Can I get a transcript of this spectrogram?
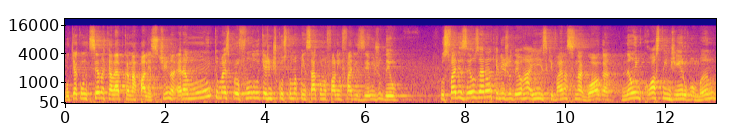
o que acontecia naquela época na Palestina era muito mais profundo do que a gente costuma pensar quando fala em fariseu e judeu. Os fariseus eram aquele judeu raiz que vai na sinagoga, não encosta em dinheiro romano,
